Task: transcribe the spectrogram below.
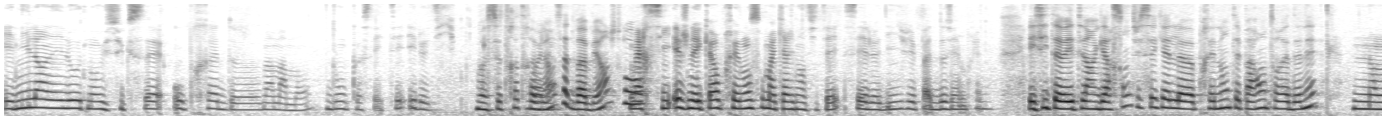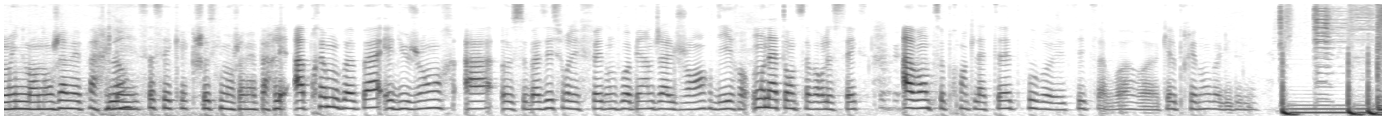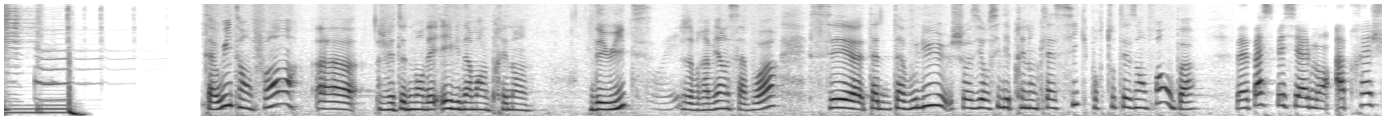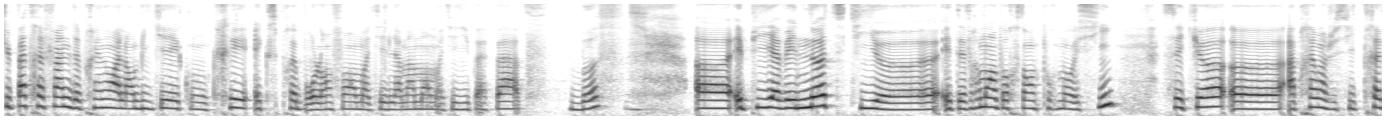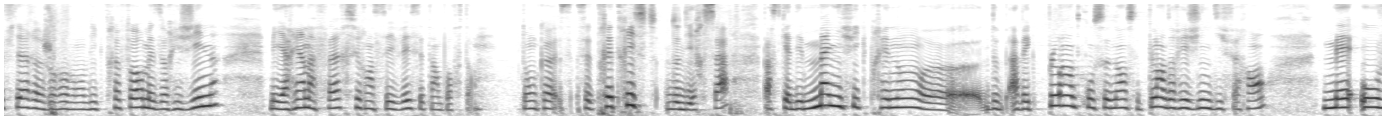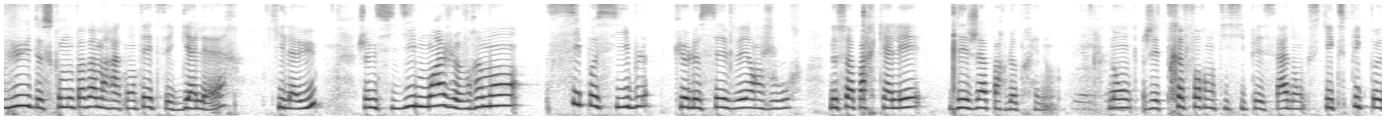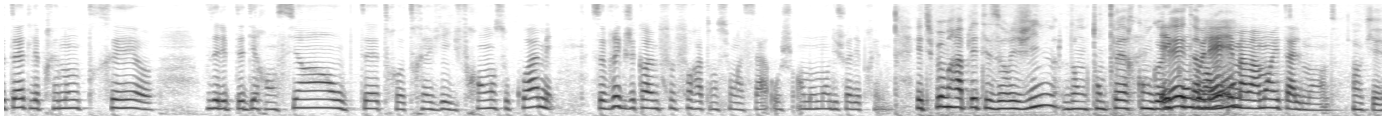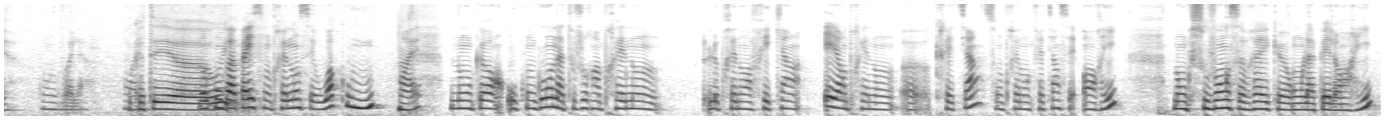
Et ni l'un ni l'autre n'ont eu succès auprès de ma maman. Donc, ça a été Elodie. Bah, c'est très très bien, ça te va bien, je trouve. Merci. Et je n'ai qu'un prénom sur ma carte d'identité, c'est Elodie. Je n'ai pas de deuxième prénom. Et si tu avais été un garçon, tu sais quel euh, prénom tes parents t'auraient donné? Non, ils ne m'en ont jamais parlé. Ça, c'est quelque chose qu'ils m'ont jamais parlé. Après, mon papa est du genre à euh, se baser sur les faits. Donc, je vois bien déjà le genre, dire on attend de savoir le sexe avant de se prendre la tête pour euh, essayer de savoir quel prénom on va lui donner. Tu as huit enfants. Euh, je vais te demander évidemment le prénom des huit. J'aimerais bien le savoir. Euh, tu as, voulu choisir aussi des prénoms classiques pour tous tes enfants ou pas? Ben, Pas spécialement. Après, je suis pas très fan de prénoms alambiqués qu'on crée exprès pour l'enfant, moitié de la maman, moitié du papa. bof. Euh, et puis, il y avait une note qui était vraiment importante pour moi aussi c'est que, euh, après, moi, je suis très fière et je revendique très fort mes origines, mais il n'y a rien à faire sur un CV, c'est important. Donc, euh, c'est très triste de dire ça, parce qu'il y a des magnifiques prénoms euh, avec plein de consonances et plein d'origines différentes. Mais au vu de ce que mon papa m'a raconté et de ses galères qu'il a eues, je me suis dit, moi, je veux vraiment, si possible, que le CV un jour ne soit pas recalé déjà par le prénom. Donc j'ai très fort anticipé ça, donc ce qui explique peut-être les prénoms très, euh, vous allez peut-être dire anciens ou peut-être très vieille France ou quoi, mais c'est vrai que j'ai quand même fait fort attention à ça au, moment du choix des prénoms. Et tu peux me rappeler tes origines? Donc ton père congolais et, congolais et ma maman est allemande. Ok. Donc voilà. Euh, Donc mon papa, son prénom c'est Wakumu. Ouais. Donc euh, au Congo, on a toujours un prénom, le prénom africain et un prénom euh, chrétien. Son prénom chrétien, c'est Henri. Donc souvent, c'est vrai qu'on l'appelle Henri.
